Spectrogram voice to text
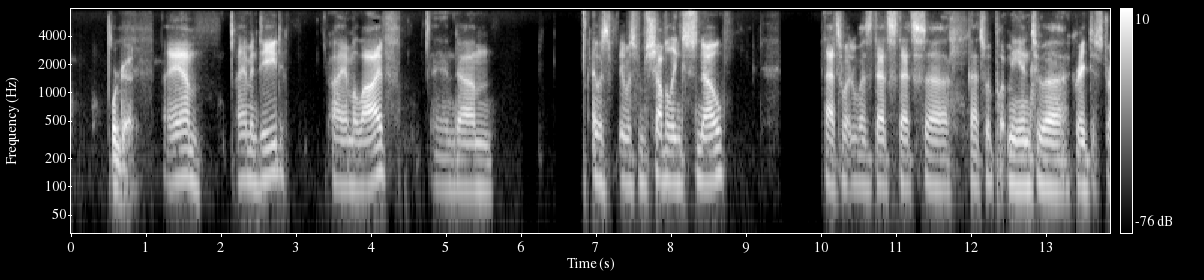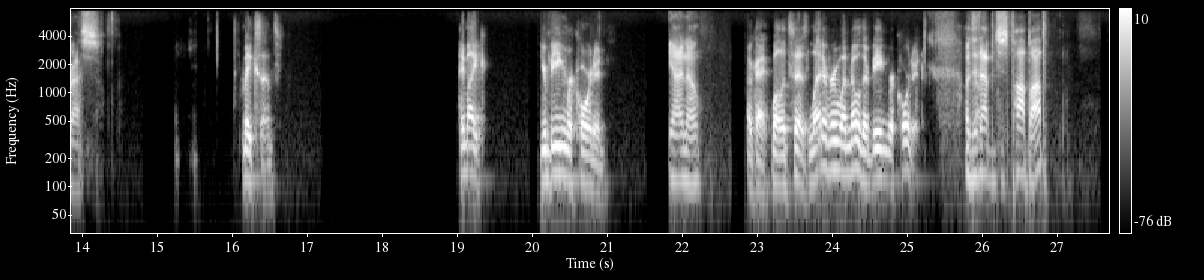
we're good. I am. I am indeed. I am alive, and um, it was it was from shoveling snow. That's what was. That's that's uh, that's what put me into a great distress. Makes sense. Hey, Mike, you're being recorded. Yeah, I know. Okay. Well, it says let everyone know they're being recorded. Oh, did that just pop up?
